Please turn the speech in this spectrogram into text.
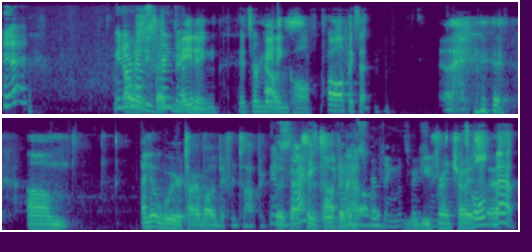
we don't Oh, have she's sprinting. mating. It's her mating Alex. call. Oh, I'll fix it. um, I know we were talking about a different topic, We but back to the sliding, but we topic don't about like, sprinting. That's very movie strange. franchise. It's old stuff, map.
